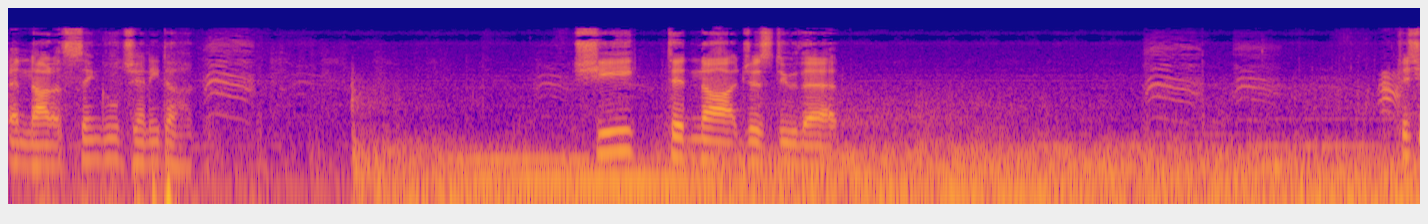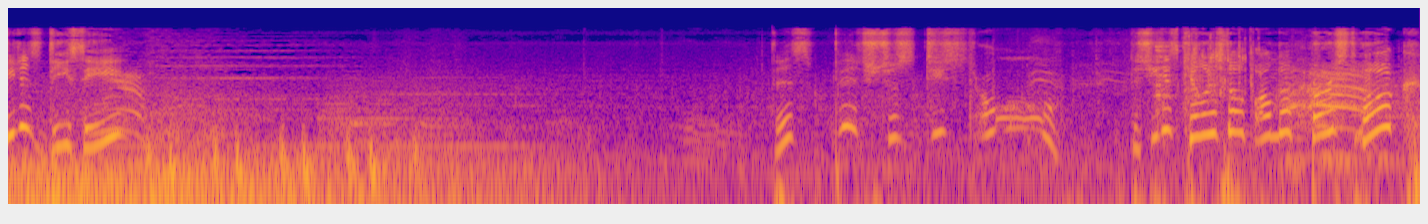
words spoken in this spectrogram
And not a single Jenny done. She did not just do that. Did she just DC? This bitch just DC. Oh! Did she just kill herself on the first hook?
